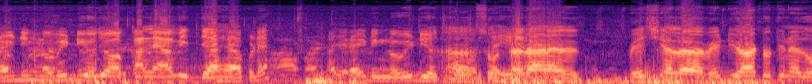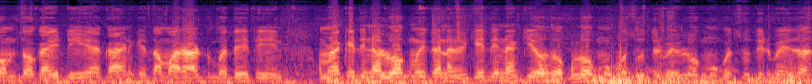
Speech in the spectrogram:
રાઇડિંગ નો વીડિયો જો કાલે આવી જ જાહે આપણે. આજે રાઇડિંગ નો વીડિયો હા, સુટરાણે સ્પેશિયલ વીડિયો હાટુથી ને ઓમ તો કાઢી છે કારણ કે તમારા હાટું બધેથી હમણાં કેદીના લોક મૂક્યા નથી. કેદીના કયો છો લોક મૂકો સુધીરભાઈ લોક મૂકો. સુધીરભાઈ જો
